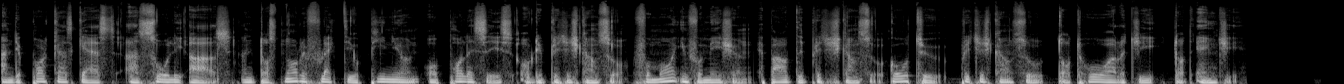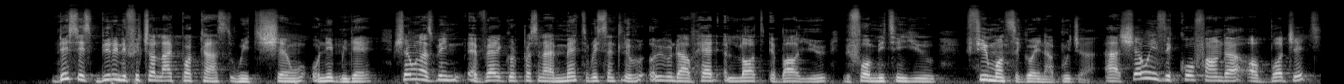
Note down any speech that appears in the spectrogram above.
and the podcast guests are solely ours and does not reflect the opinion or policies of the British Council. For more information about the British Council, go to britishcouncil.org.ng. This is Building the Future Live podcast with Seun Onigbinde. Seun has been a very good person I met recently, even though I've heard a lot about you before meeting you a few months ago in Abuja. Uh, Seun is the co-founder of BudgIT,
